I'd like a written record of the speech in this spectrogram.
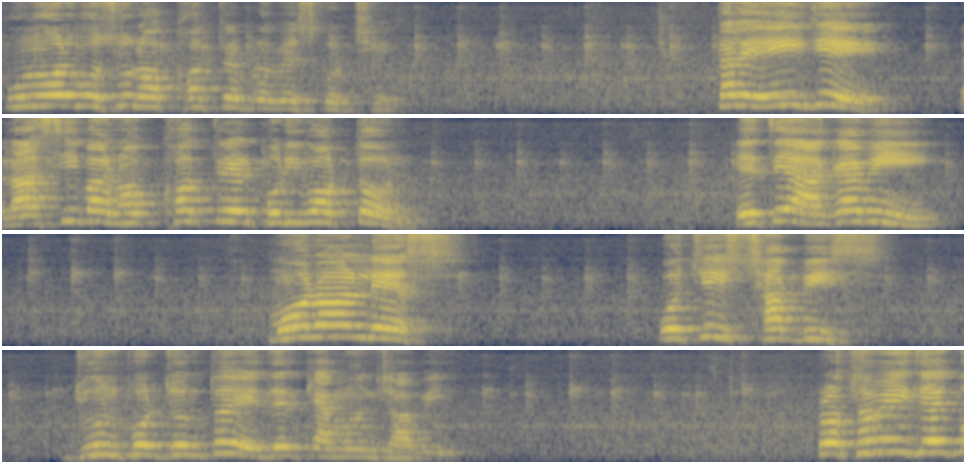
পুনর্বসু নক্ষত্রে প্রবেশ করছে। তাহলে এই যে রাশি বা নক্ষত্রের পরিবর্তন, এতে আগামী মোরালেস পঁচিশ, ছাব্বিশ জুন পর্যন্ত এদের কেমন যাবে? প্রথমেই দেখব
